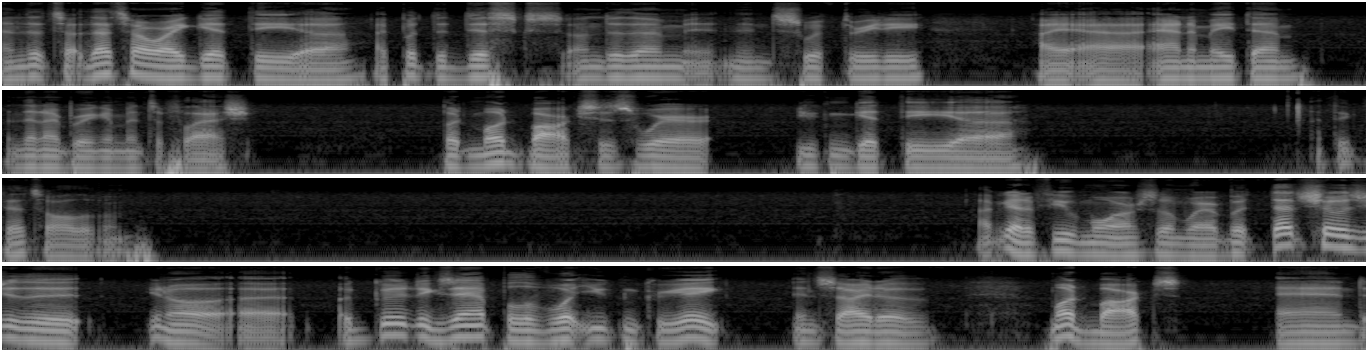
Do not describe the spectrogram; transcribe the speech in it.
and that's that's how I get the. Uh, I put the disks under them in, in Swift 3D. I uh, animate them, and then I bring them into Flash. But Mudbox is where you can get the uh, I think that's all of them I've got a few more somewhere but that shows you the you know uh, a good example of what you can create inside of Mudbox and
